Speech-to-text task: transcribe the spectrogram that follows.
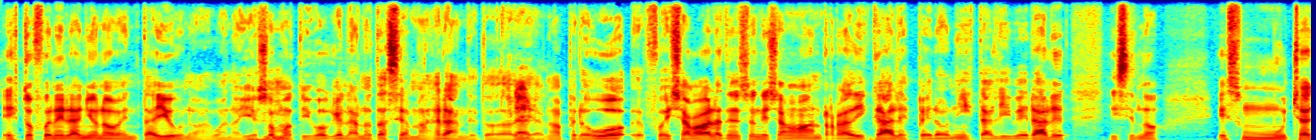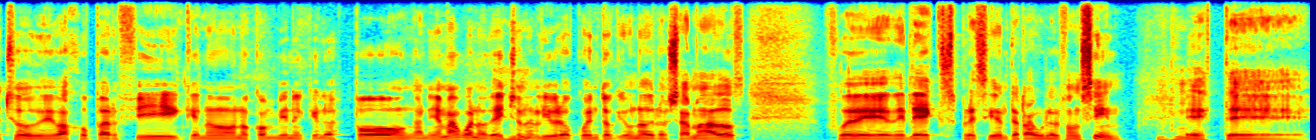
Esto fue en el año 91. Bueno, y eso motivó que la nota sea más grande todavía, Claro. ¿no? Pero hubo, fue llamaba la atención que llamaban radicales, peronistas, liberales, diciendo es un muchacho de bajo perfil, que no, no conviene que lo expongan y demás. Bueno, de hecho, en el libro cuento que uno de los llamados fue de- del ex presidente Raúl Alfonsín. Este.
